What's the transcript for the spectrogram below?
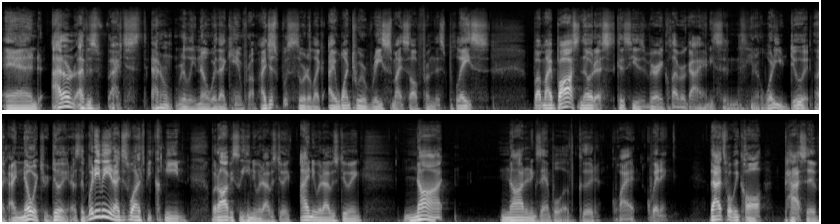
And I don't, I was, I just, I don't really know where that came from. I just was sort of like, I want to erase myself from this place. But my boss noticed because he's a very clever guy and he said, You know, what are you doing? Like, I know what you're doing. And I was like, What do you mean? I just wanted to be clean. But obviously, he knew what I was doing. I knew what I was doing. Not, not an example of good, quiet quitting. That's what we call passive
